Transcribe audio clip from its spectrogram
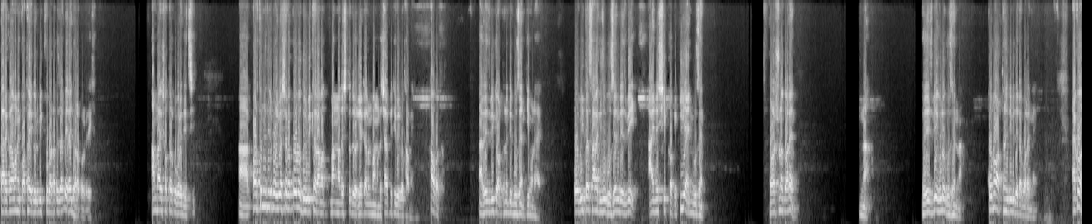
তারেক রহমানের কথাই দুর্ভিক্ষ ঘটাতে যাবে, এরাই ধরা পড়বে দেখি। আমরা এই সতর্ক করে দিচ্ছি। আর অর্থনীতির পরিবেশে বা কোনো দুর্ভিক্ষের আলামত বাংলাদেশ তো দূরে লেটাল বাংলাদেশ আর পৃথিবীর কোথাও নেই। কথা। আর রেজবি কি অর্থনীতি বুঝেন, কি মনে হয়? কবিতা ছাড়া কিছু বুঝেন রেজবি আইনের শিক্ষকে কি আইন বুঝেন? পড়াশোনা করেন? না। রেজবি এগুলো বুঝেন না। কোনো অর্থনীতিবিদ এটা বলেন নাই। এখন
